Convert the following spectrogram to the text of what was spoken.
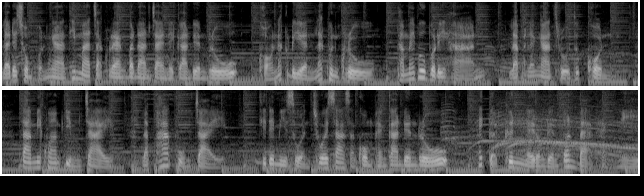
และได้ชมผลงานที่มาจากแรงบันดาลใจในการเรียนรู้ของนักเรียนและคุณครูทำให้ผู้บริหาร และพนักงานทรูทุกคนต่างมีความอิ่มใจและภาคภูมิใจ ที่ได้มีส่วนช่วยสร้างสังคมแห่งการเรียนรู้ ให้เกิดขึ้นในโรงเรียนต้นแบบแห่งนี้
